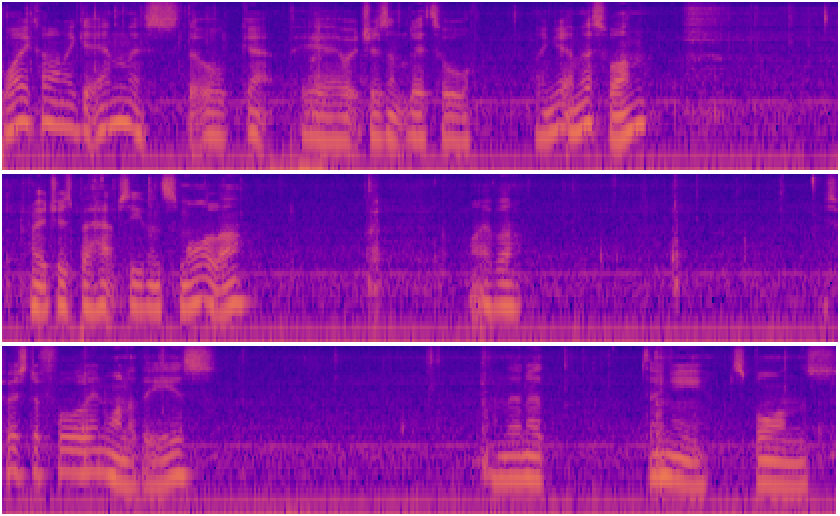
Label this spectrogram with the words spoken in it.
Why can't I get in this little gap here, which isn't little? I can get in this one, which is perhaps even smaller. Whatever. You're supposed to fall in one of these, and then a thingy spawns,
